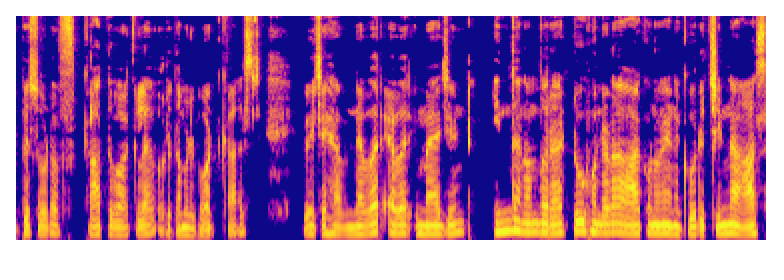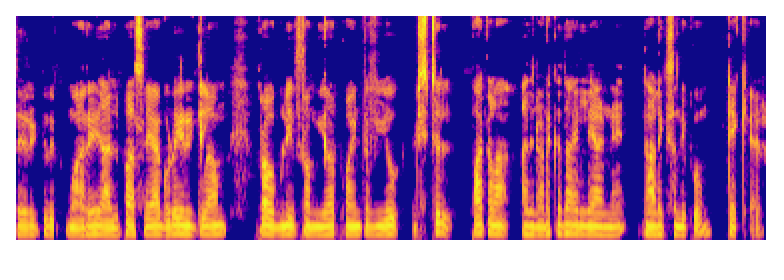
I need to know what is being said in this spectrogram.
episode of Kaathu Vaakkil ஒரு Tamil podcast which I have never ever imagined இந்த நம்பரை டூ ஹண்ட்ரடாக ஆக்கணும்னு எனக்கு ஒரு சின்ன ஆசை இருக்குது குமார். அல்பாசையாக கூட இருக்கலாம். Probably from your point of view it still பார்க்கலாம். அது நடக்குதா இல்லையான்னு நாளைக்கு சந்திப்போம். டேக் கேர்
